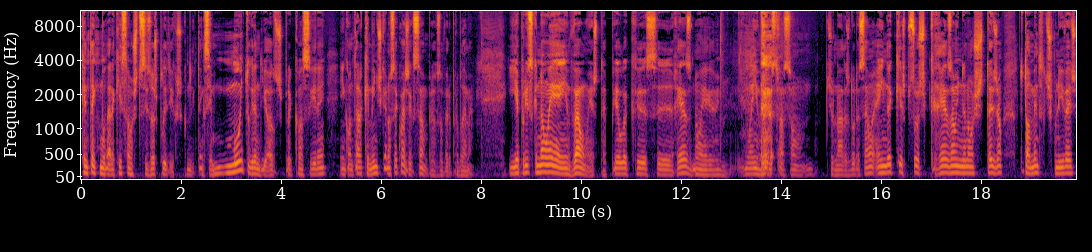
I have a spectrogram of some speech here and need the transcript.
quem tem que mudar aqui são os decisores políticos. Digo, têm que ser muito grandiosos para conseguirem encontrar caminhos que eu não sei quais é que são para resolver o problema. E é por isso que não é em vão este apelo a que se reze, não é, não é em vão que se façam jornadas de oração, ainda que as pessoas que rezam ainda não estejam totalmente disponíveis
